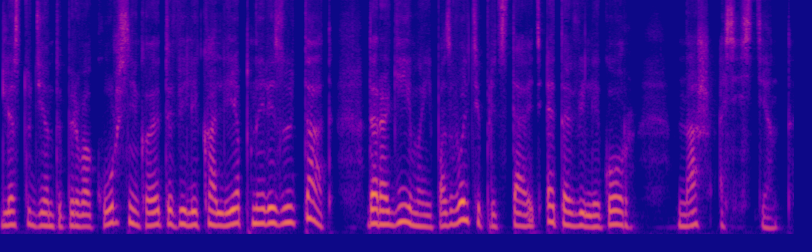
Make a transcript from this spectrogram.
Для студента-первокурсника это великолепный результат. Дорогие мои, позвольте представить, это Велигор, наш ассистент.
